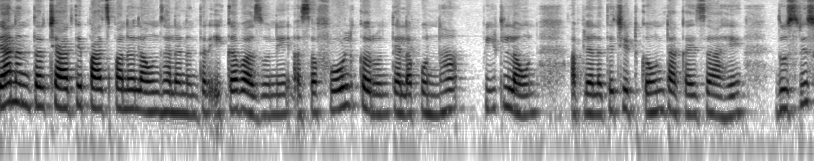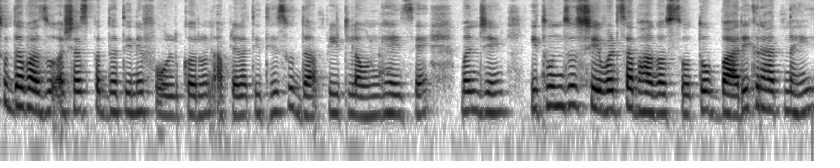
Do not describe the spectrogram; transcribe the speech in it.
त्यानंतर चार ते पाच पानं लावून झाल्यानंतर एका बाजूने असं फोल्ड करून त्याला पुन्हा पीठ लावून आपल्याला ते चिटकवून टाकायचं आहे. दुसरीसुद्धा बाजू अशाच पद्धतीने फोल्ड करून आपल्याला तिथेसुद्धा पीठ लावून घ्यायचं आहे म्हणजे इथून जो शेवटचा भाग असतो तो बारीक राहत नाही.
